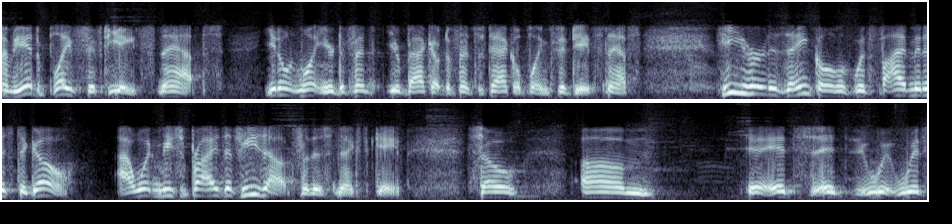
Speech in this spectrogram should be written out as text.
I mean, he had to play 58 snaps. You don't want your defense, your backup defensive tackle playing 58 snaps. He hurt his ankle with five minutes to go. I wouldn't be surprised if he's out for this next game. So um, it's it with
